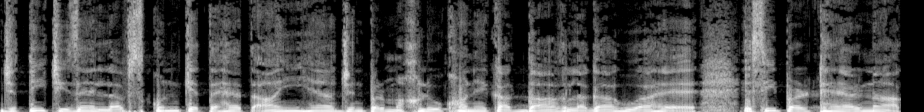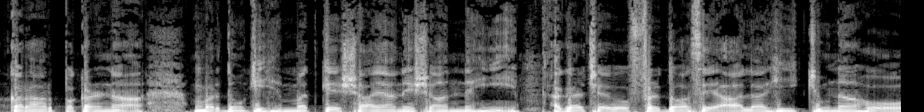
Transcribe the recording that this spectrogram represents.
جتنی چیزیں لفظ کن کے تحت آئی ہیں اور جن پر مخلوق ہونے کا داغ لگا ہوا ہے، اسی پر ٹھہرنا، قرار پکڑنا، مردوں کی ہمت کے شایان نشان نہیں، اگرچہ وہ فردوس اعلیٰ ہی کیوں نہ ہو،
